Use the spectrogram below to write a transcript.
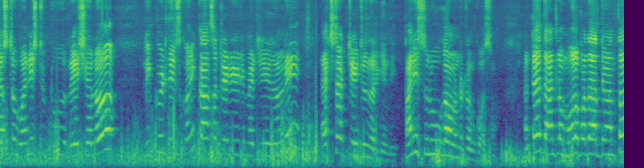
just one is to two రేషియోలో లిక్విడ్ తీసుకొని కాన్సన్ట్రేటెడ్ మెటీరియల్ని ఎక్స్ట్రాక్ట్ చేయడం జరిగింది. పని సులువుగా ఉండటం కోసం. అంటే దాంట్లో మూల పదార్థం అంతా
